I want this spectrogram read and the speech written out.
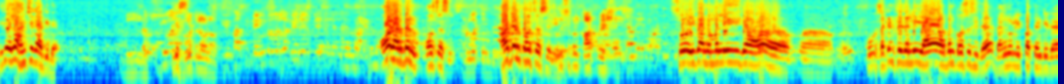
ಇದೆಲ್ಲ ಹಂಚಿಕೆ ಆಗಿದೆ. All urban constituency urban constituency municipal corporation so ಈಗ ನಮ್ಮಲ್ಲಿ ಈಗ ಸೆಕೆಂಡ್ ಫೇಸ್ ಅಲ್ಲಿ ಯಾವ ಅರ್ಬನ್ ಕಾನ್ಸ್ಟಿಟ್ಯೂನ್ಸಿ ಇದೆ? ಬೆಂಗಳೂರಲ್ಲಿ ಇಪ್ಪತ್ತೆಂಟು ಇದೆ.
